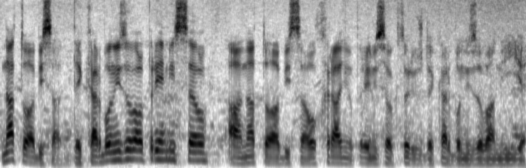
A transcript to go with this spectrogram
na to, aby sa dekarbonizoval priemysel a na to, aby sa ochránil priemysel, ktorý už dekarbonizovaný je.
